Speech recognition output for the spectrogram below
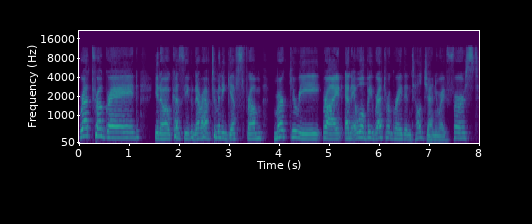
retrograde, you know, because you can never have too many gifts from Mercury, right? And it will be retrograde until January 1st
